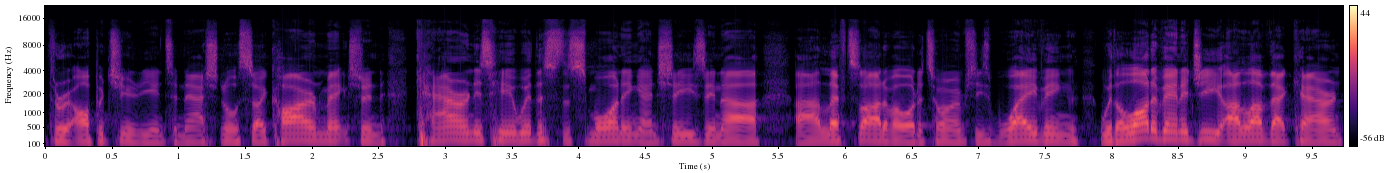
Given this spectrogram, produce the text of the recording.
through Opportunity International. So, Kyron mentioned Karen is here with us this morning, and she's in our uh, left side of our auditorium. She's waving with a lot of energy. I love that, Karen.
